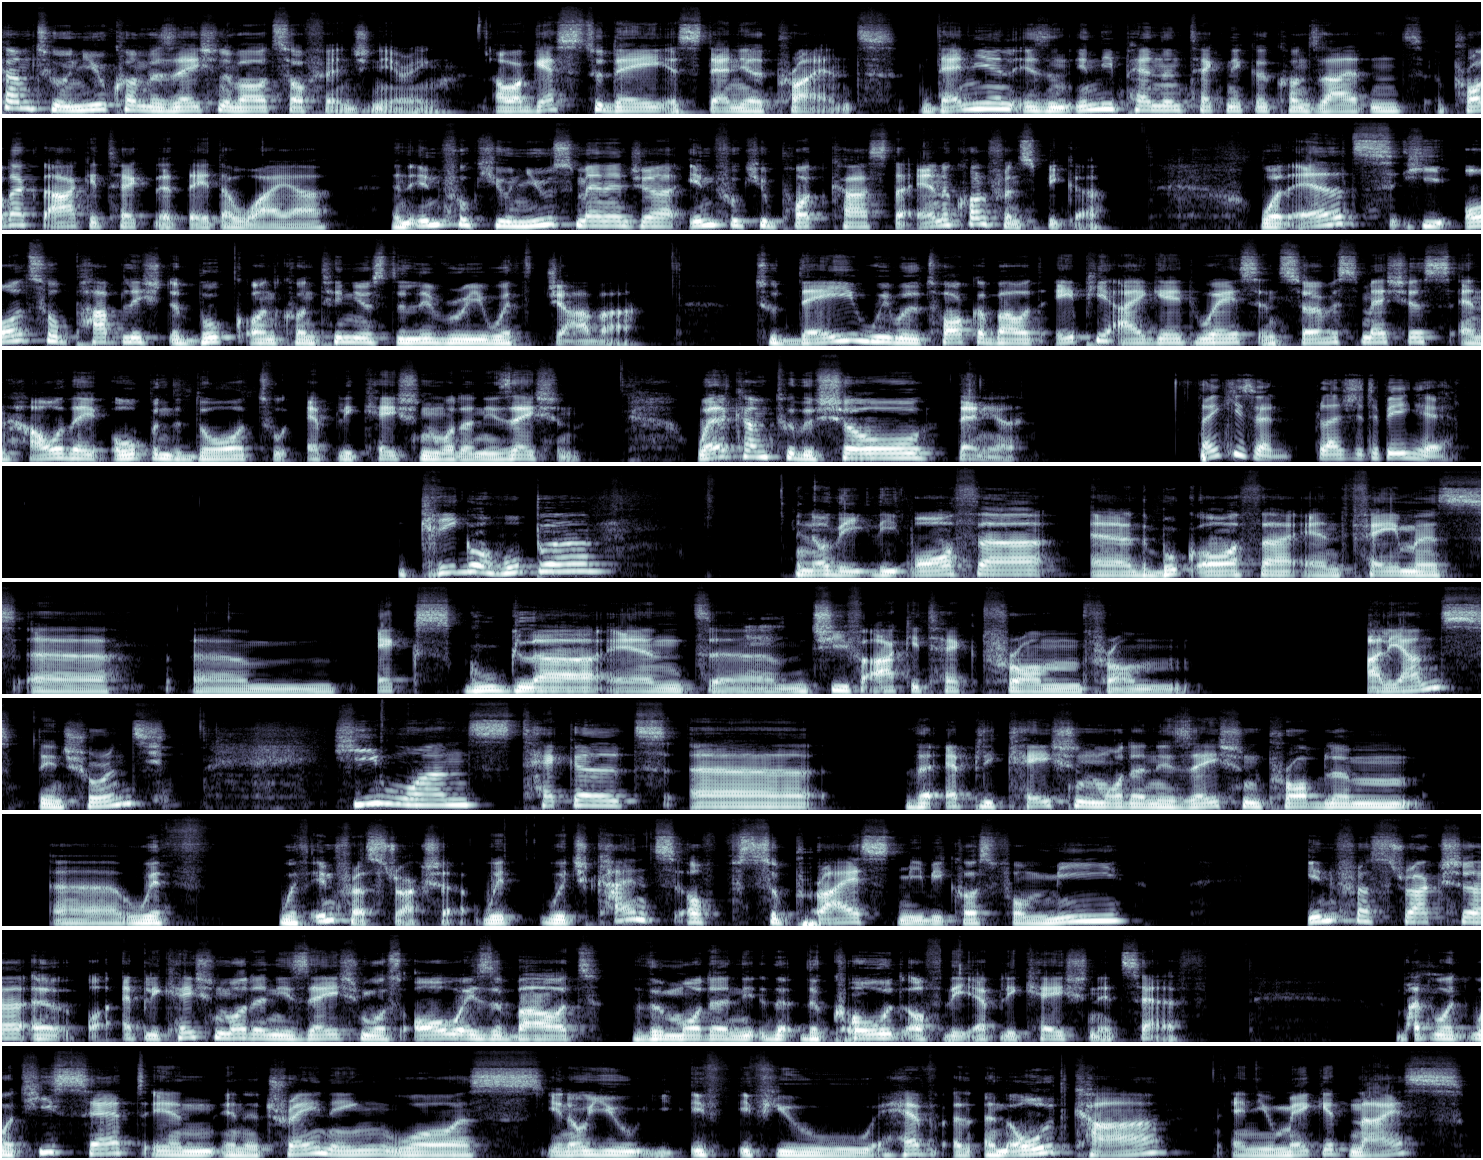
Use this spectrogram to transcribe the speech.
Welcome to a new conversation about software engineering. Our guest today is Daniel Bryant. Daniel is an independent technical consultant, a product architect at DataWire, an InfoQ news manager, InfoQ podcaster, and a conference speaker. What else? He also published a book on continuous delivery with Java. Today, we will talk about API gateways and service meshes and how they open the door to application modernization. Welcome to the show, Daniel. Thank you, Sven. Pleasure to be here. Gregor Hohpe, you know, the, the author, uh, the book author and famous uh, um, ex Googler and um, chief architect from, from Allianz, the insurance. He once tackled uh, the application modernization problem uh, with with infrastructure, which, which kind of surprised me because for me, infrastructure uh, application modernization was always about the modern the, the, code of the application itself. But what, what he said in, in a training was you know you if, if you have a, an old car and you make it nice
